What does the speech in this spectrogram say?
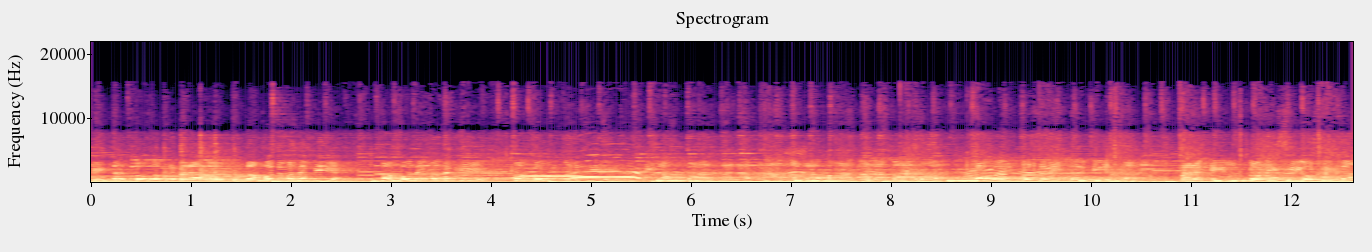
Está todo preparado. Nos ponemos de pie. Nos ponemos de pie. Nos ponemos de pie. Y las manos, las manos, las manos, las manos. Todo esto se viste de fiesta. Para que el coliseo sepa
